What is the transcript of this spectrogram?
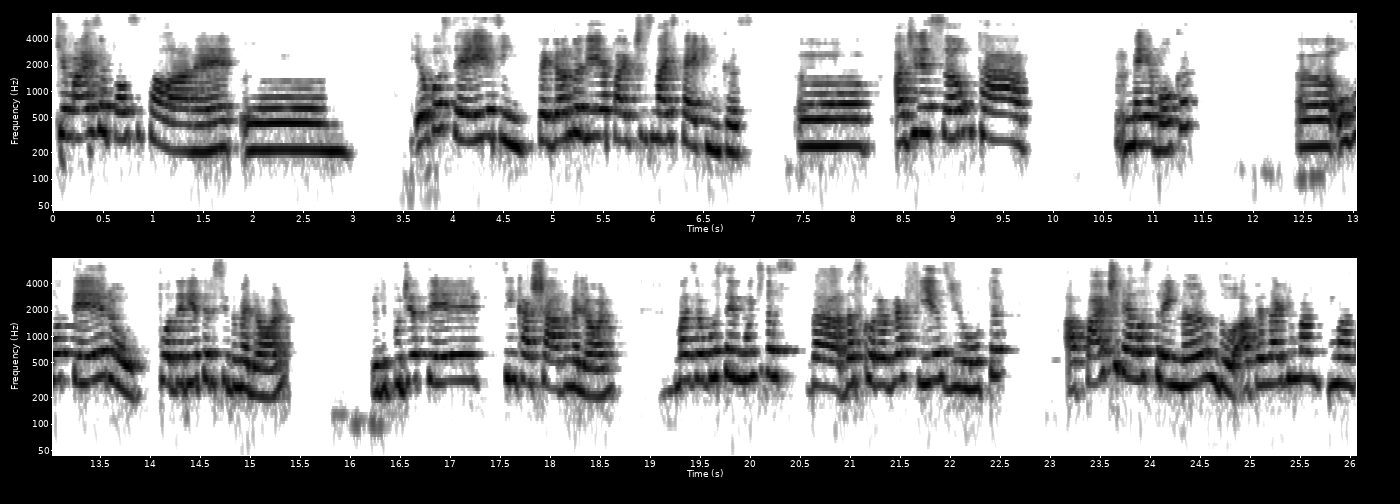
que mais eu posso falar, né? Uh... Eu gostei, assim, pegando ali as partes mais técnicas. Uh... A direção tá meia boca. Uh... O roteiro poderia ter sido melhor. Ele podia ter se encaixado melhor. Mas eu gostei muito das, da, das coreografias de luta. A parte delas treinando, apesar de uma, uma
